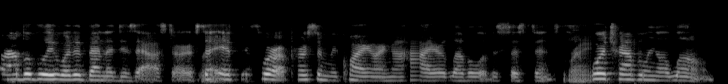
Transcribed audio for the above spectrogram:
Probably would have been a disaster if, right. if this were a person requiring a higher level of assistance or traveling alone.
